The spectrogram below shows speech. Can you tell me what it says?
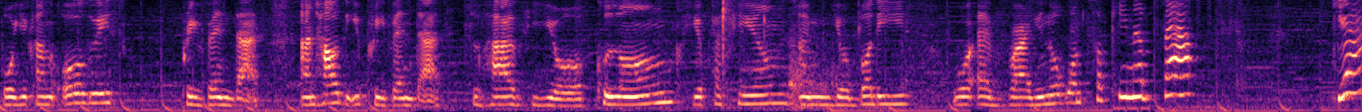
but you can always prevent that? And how do you prevent that? To have your cologne your perfumes and your body whatever you know what i'm talking about? Yeah.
